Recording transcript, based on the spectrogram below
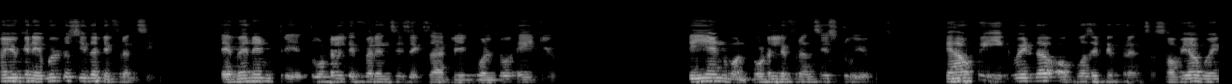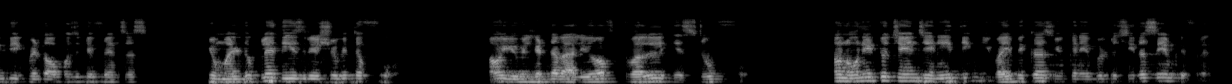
Now you can able to see the difference. 11 and 3 total difference is exactly equal to 8 units. 3 and 1 total difference is 2 units. We have to equate the opposite differences. How we are going to equate the opposite differences? You multiply these ratio with the 4 now you will get the value of 12 is to 4 now no need to change anything. Why? Because you can able to see the same difference.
